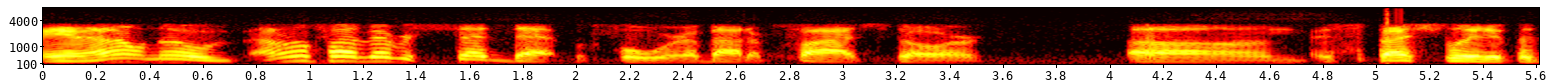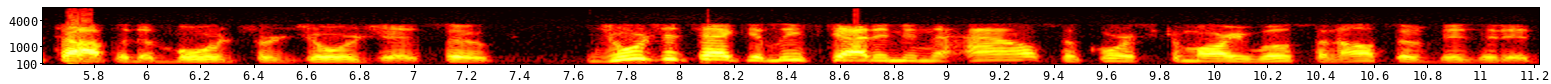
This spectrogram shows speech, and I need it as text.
And I don't know, I don't know if I've ever said that before about a five star, um, especially at the top of the board for Georgia. So Georgia Tech at least got him in the house. Of course, Kamari Wilson also visited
